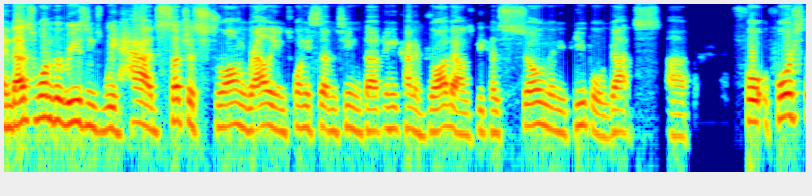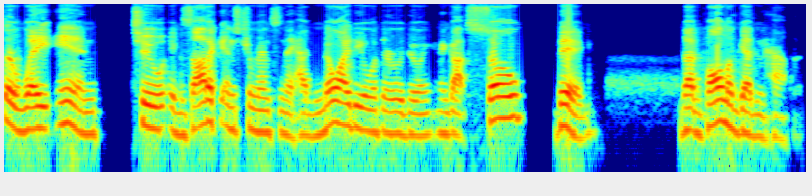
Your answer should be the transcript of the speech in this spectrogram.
And that's one of the reasons we had such a strong rally in 2017 without any kind of drawdowns because so many people got uh, for, forced their way in to exotic instruments and they had no idea what they were doing and it got so big that Volmageddon happened.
